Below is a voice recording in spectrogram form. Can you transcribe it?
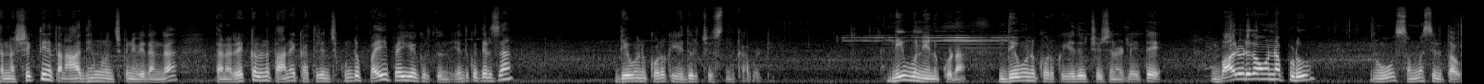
తన శక్తిని తన ఆధీనంలో ఉంచుకునే విధంగా తన రెక్కలను తానే కత్తిరించుకుంటూ పై పైకి ఎగురుతుంది. ఎందుకు తెలుసా? దేవుని కొరకు ఎదురు చూస్తుంది కాబట్టి. నీవు నేను కూడా దేవుని కొరకు ఎదురు చూసినట్లయితే బాలుడిగా ఉన్నప్పుడు నువ్వు సొమ్మసిలుతావు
